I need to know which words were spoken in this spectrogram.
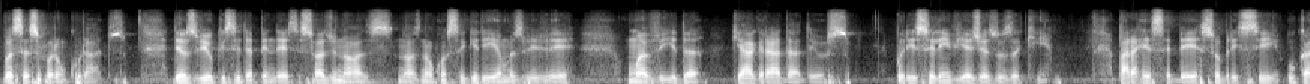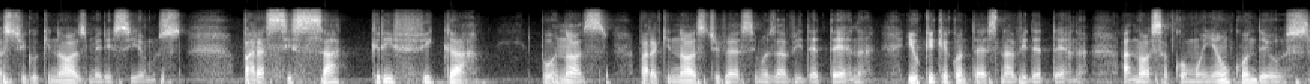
vocês foram curados". Deus viu que se dependesse só de nós, nós não conseguiríamos viver uma vida que agrada a Deus. Por isso ele envia Jesus aqui para receber sobre si o castigo que nós merecíamos, para se sacrificar por nós, para que nós tivéssemos a vida eterna. E o que, que acontece na vida eterna? A nossa comunhão com Deus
